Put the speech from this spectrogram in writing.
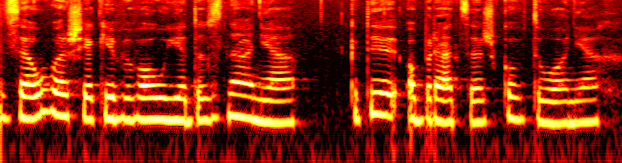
Zauważ, jakie wywołuje doznania, gdy obracasz go w dłoniach.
